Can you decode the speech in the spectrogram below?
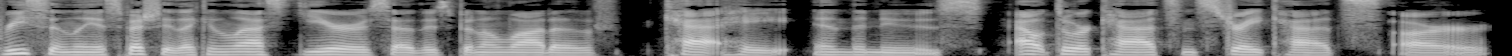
recently, especially like in the last year or so, there's been a lot of cat hate in the news. Outdoor cats and stray cats are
